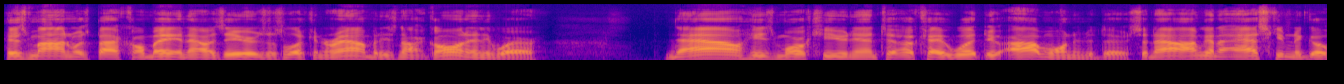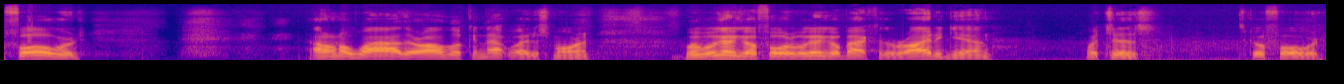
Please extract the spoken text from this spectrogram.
his mind was back on me, and now his ears is looking around, but he's not going anywhere. Now he's more cued into, okay, what do I want him to do? So now I'm going to ask him to go forward. I don't know why they're all looking that way this morning. But we're going to go forward. We're going to go back to the right again, which is, let's go forward.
